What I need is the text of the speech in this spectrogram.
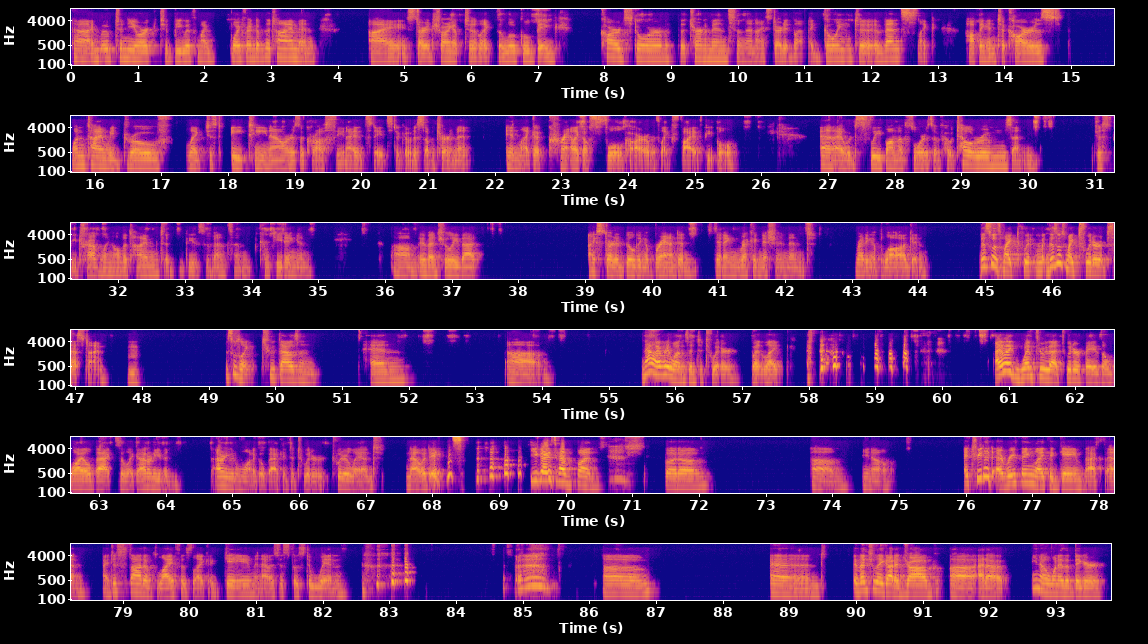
uh, I moved to New York to be with my boyfriend of the time, and I started showing up to like the local big card store with the tournaments, and then I started like going to events, like hopping into cars one time we drove like just 18 hours across the United States to go to some tournament in like a cran- like a full car with like five people. And I would sleep on the floors of hotel rooms and just be traveling all the time to these events and competing and um, eventually that I started building a brand and getting recognition and writing a blog and this was my Twitter. This was my Twitter obsessed time. Hmm. This was like 2010. Um, now everyone's into Twitter, but like, I like went through that Twitter phase a while back. So like, I don't even, I don't even want to go back into Twitter, Twitter land nowadays. you guys have fun, but um, um, you know, I treated everything like a game back then. I just thought of life as like a game and I was just supposed to win. um, and eventually I got a job uh, at a, you know, one of the bigger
